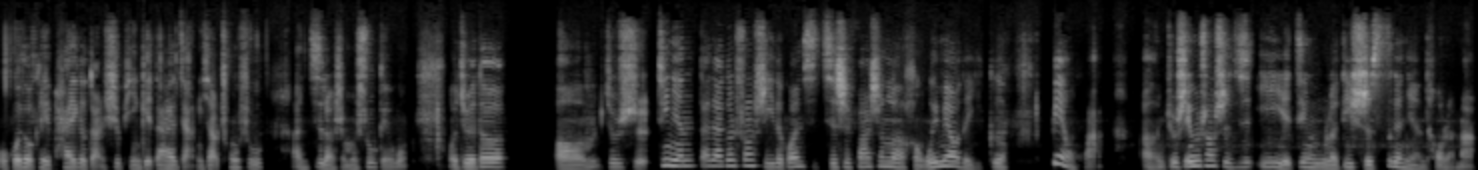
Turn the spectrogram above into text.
我回头可以拍一个短视频给大家讲一下冲书啊寄了什么书给我。我觉得嗯，就是今年大家跟双十一的关系其实发生了很微妙的一个变化，嗯，就是因为双十一也进入了第十四个年头了嘛，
